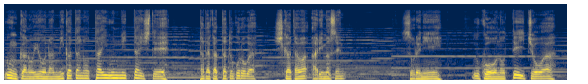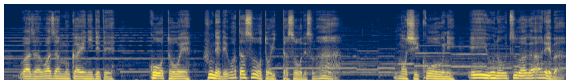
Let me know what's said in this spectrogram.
運河のような味方の大軍に対して戦ったところが仕方はありません。それに、右近の帝長はわざわざ迎えに出て、江東へ船で渡そうと言ったそうですな。もし降雨に英雄の器があれば、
